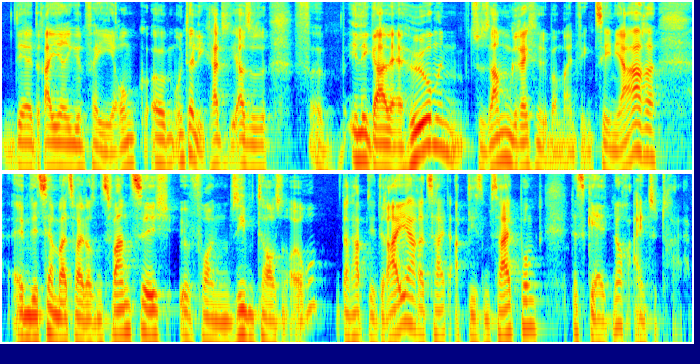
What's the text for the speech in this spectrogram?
der dreijährigen Verjährung äh, unterliegt. Hat also illegale Erhöhungen, zusammengerechnet über meinetwegen zehn Jahre, im Dezember 2020 äh, von 7000 Euro. Dann habt ihr drei Jahre Zeit, ab diesem Zeitpunkt das Geld noch einzutreiben.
